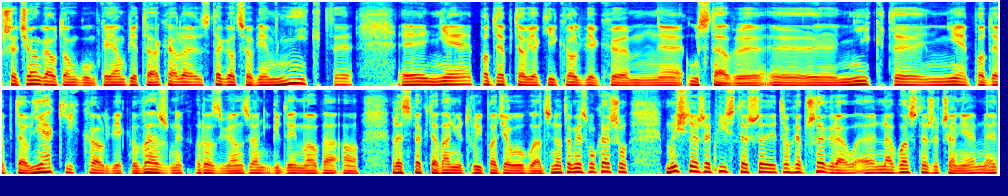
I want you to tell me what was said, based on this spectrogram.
przeciągał tą gumkę. Ja mówię tak, ale z tego co wiem, nikt nie podeptał jakiejkolwiek ustawy, nikt nie podeptał jakichkolwiek ważnych rozwiązań, gdy mowa o respektowaniu trójpodziału władzy. Natomiast Łukaszu, myślę, że PiS też y, trochę przegrał e, na własne życzenie. E, e,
